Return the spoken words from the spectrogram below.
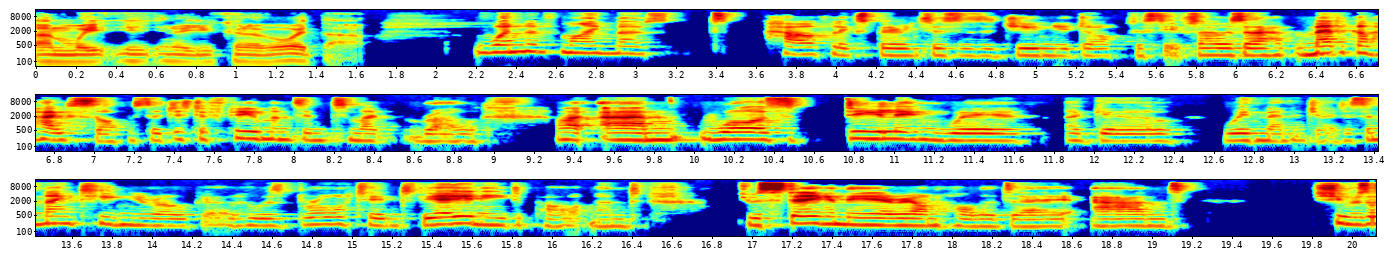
um, we you, you know you can avoid that. One of my most powerful experiences as a junior doctor, Steve. So I was a medical house officer just a few months into my role. I um, was dealing with a girl with meningitis, a 19 year old girl who was brought into the A&E department. She was staying in the area on holiday and she was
